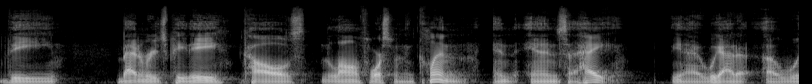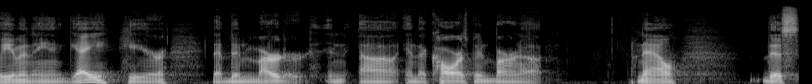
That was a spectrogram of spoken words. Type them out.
The Baton Rouge PD calls the law enforcement in Clinton and and say, "Hey, you know, we got a, a William and Ann Gay here that have been murdered, and uh, and their car's been burned up." Now, this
